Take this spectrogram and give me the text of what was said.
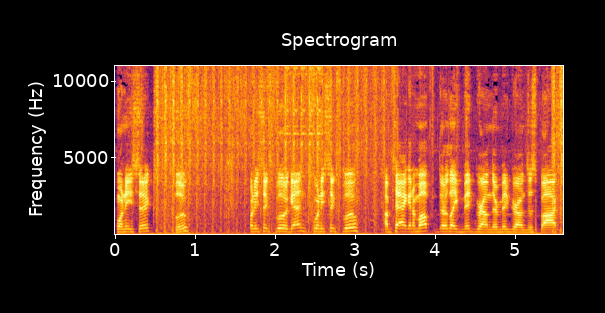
Twenty-six blue. Twenty-six blue again. Twenty-six blue. I'm tagging them up. They're like mid ground. They're mid ground. This box.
